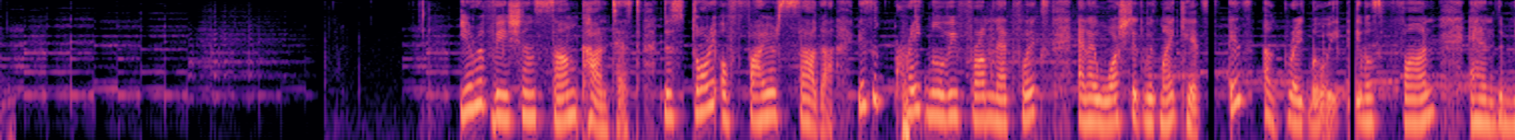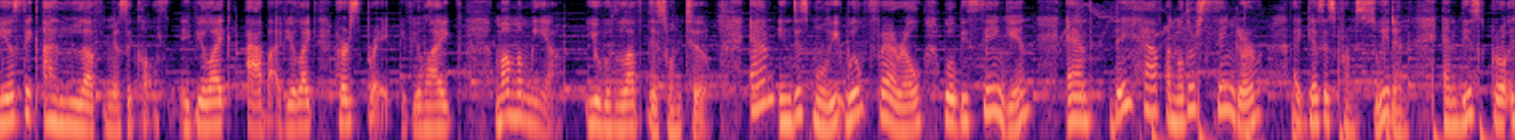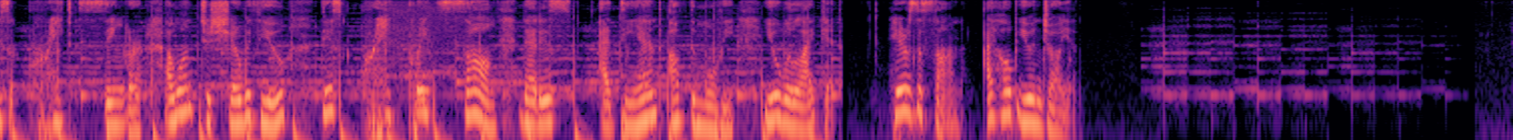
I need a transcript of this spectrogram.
Eurovision Song Contest The Story of Fire Saga is a great movie from Netflix, and I watched it with my kids. It's a great movie. It was fun, and the music, I love musicals. If you like ABBA, if you like Hairspray, if you like Mamma Mia, you will love this one too. And in this movie, Will Ferrell will be singing, and they have another singer, I guess it's from Sweden, and this girl is a great singer. I want to share with you this great, great song that is at the end of the movie. You will like it. Here's the song. I hope you enjoy it.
